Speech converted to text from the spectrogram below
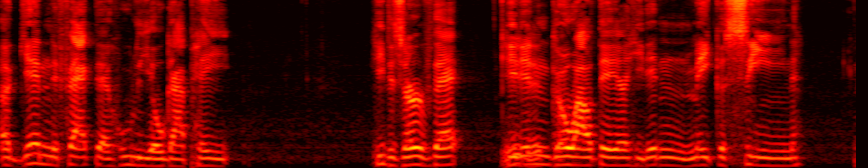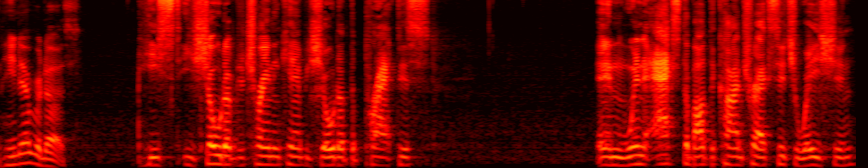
again the fact that Julio got paid. He deserved that. He, He did. didn't go out there. He didn't make a scene. He never does. He he showed up to training camp. He showed up to practice. And when asked about the contract situation,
